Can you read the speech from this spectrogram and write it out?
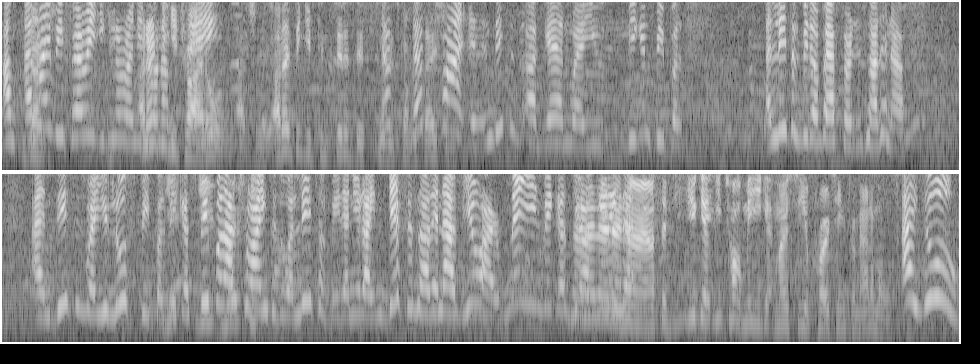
I'm, I might be very ignorant I in don't think you try at all, actually. I don't think you've considered this till That's, this that's fine. And this is again where you vegan people, a little bit of effort is not enough. And this is where you lose people because you- people no, are you- trying to do a little bit, and you're like, "This is not enough. You are mean because No, you no, are no, no, killing no. them." I said you get. You told me you get most of your protein from animals. I do,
